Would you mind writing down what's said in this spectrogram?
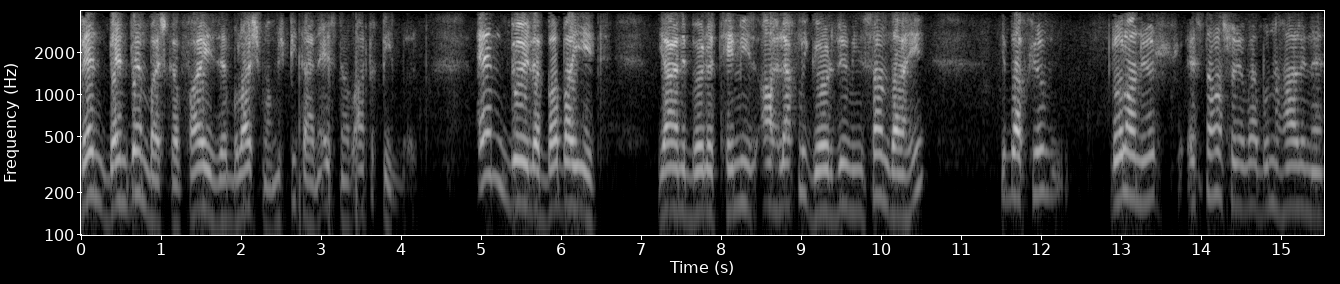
Ben benden başka faize bulaşmamış bir tane esnaf artık bilmiyorum. En böyle baba yiğit yani böyle temiz, ahlaklı gördüğüm insan dahi bir bakıyorum dolanıyor. Esnafa soruyorum bunun haline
